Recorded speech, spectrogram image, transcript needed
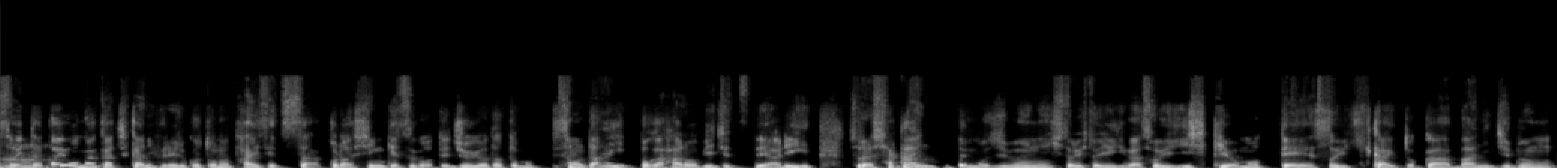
そういった多様な価値観に触れることの大切さ、これは新結合って重要だと思って、その第一歩が Hello VISITS であり、それは社会にとっても自分一人一人がそういう意識を持って、そういう機会とか場に自分、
